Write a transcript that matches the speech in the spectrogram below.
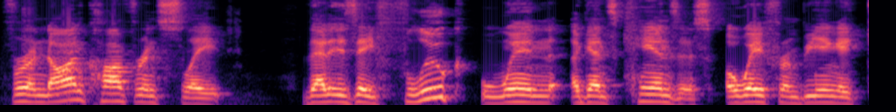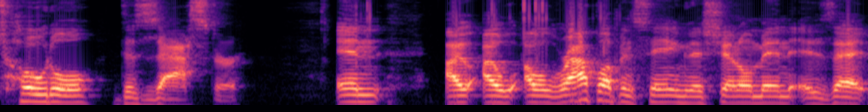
for a non conference slate that is a fluke win against Kansas away from being a total disaster. And I, I, I will wrap up in saying this, gentlemen, is that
